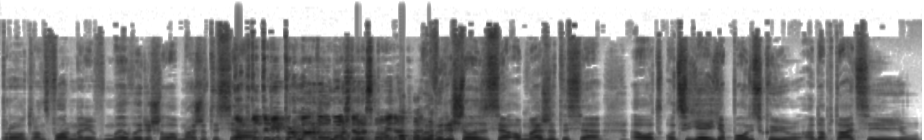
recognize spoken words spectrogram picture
про трансформерів, ми вирішили обмежитися. Тобто тобі про Марвел можна розповідати. Ми вирішилися обмежитися е, от, оцією японською адаптацією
